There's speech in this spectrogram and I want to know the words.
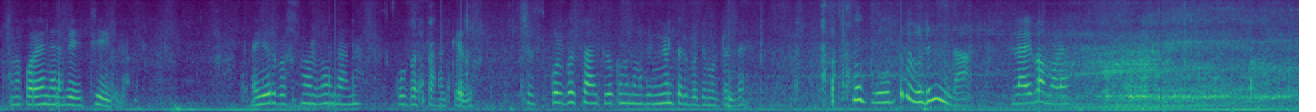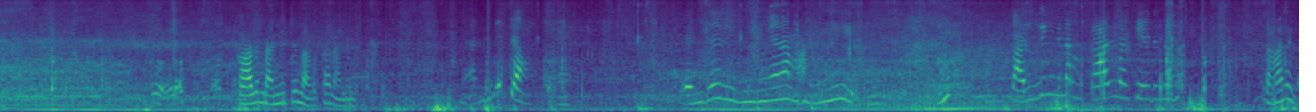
അങ്ങനെ കുറേ നേരം വെയിറ്റ് ചെയ്യില്ല ഈ ഒരു പ്രശ്നം ഉള്ളതുകൊണ്ടാണ് സ്കൂൾ ബസ് ആക്കിയത്. പക്ഷെ സ്കൂൾ ബസ് ആക്കി വെക്കുമ്പോൾ നമുക്ക് ഇങ്ങനത്തെ ഒരു ബുദ്ധിമുട്ടുണ്ട്. വിടുന്നില്ല വിടുന്നുണ്ടാ? ലൈവാ മോളെ? കാൽ നന്നിട്ട് നടക്കാനാണ്. നന്നിട്ടാ എന്റെ ഇങ്ങനെ മണ്ണി കല്ലിങ്ങനെ കാലിലൊക്കെ ഇരുന്നത് സാരില്ല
